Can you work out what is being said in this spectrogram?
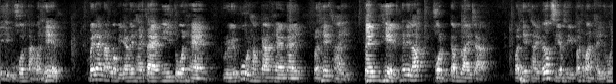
นิติบุคคลต่างประเทศ ไม่ได้มาประกอบกิจการในไทยแต่มีตัวแทนหรือผู้ทำการแทนในประเทศไทย เป็นเหตุให้ได้รับผลกำไรจาก ประเทศไทยก็ต้องเสียภาษีรัฐบาลไทยด้วย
